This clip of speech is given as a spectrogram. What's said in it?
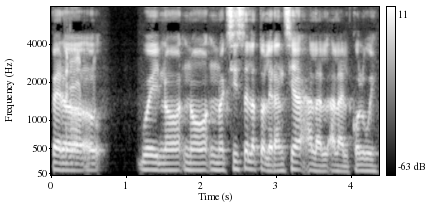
pero güey, no, no, no existe la tolerancia al, al- al alcohol, güey.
